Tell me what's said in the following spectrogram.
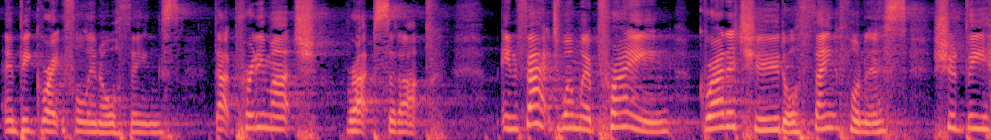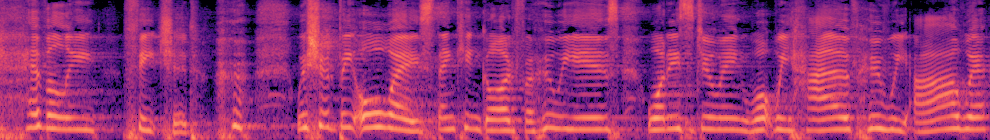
and be grateful in all things. That pretty much wraps it up. In fact, when we're praying, gratitude or thankfulness should be heavily featured. we should be always thanking God for who He is, what He's doing, what we have, who we are, where,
